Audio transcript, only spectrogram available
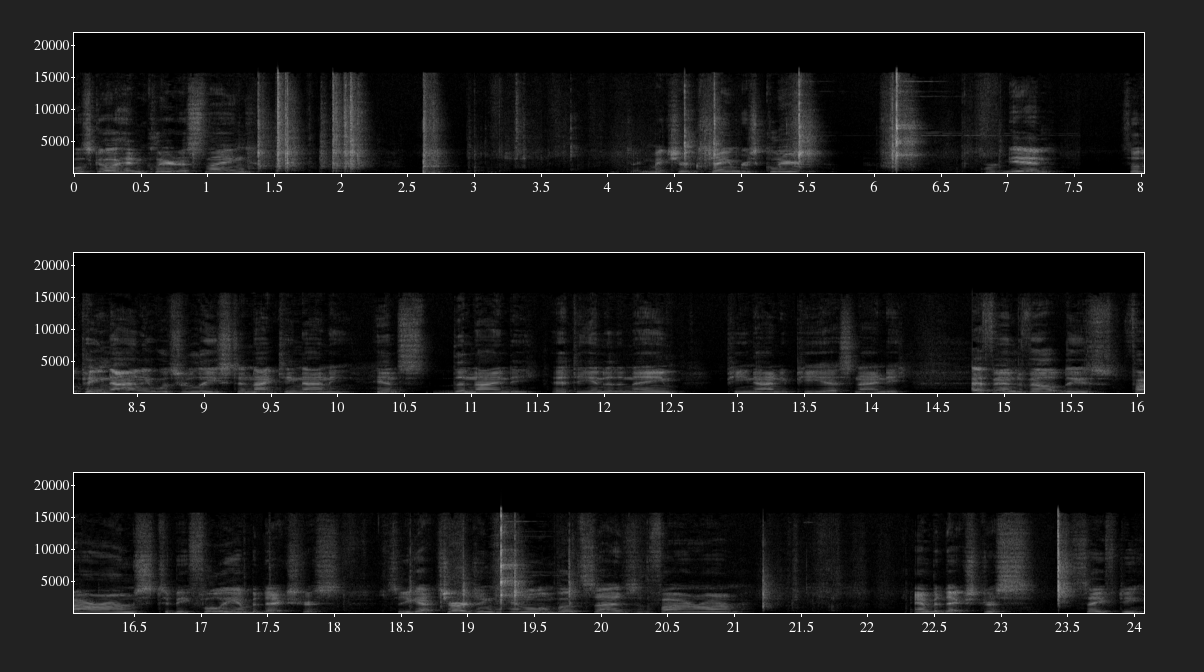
Let's go ahead and clear this thing. Make sure the chamber's clear. We're good. So the P90 was released in 1990, hence the 90 at the end of the name, P90, PS90. FN developed these firearms to be fully ambidextrous. So you got charging handle on both sides of the firearm. Ambidextrous safety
